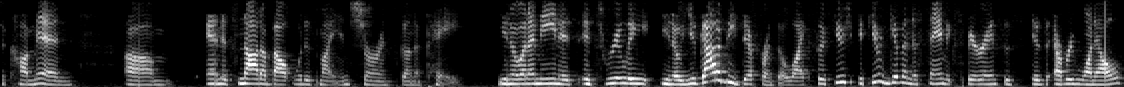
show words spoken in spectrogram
to come in. Um, and it's not about what is my insurance going to pay you know what I mean? It's it's really you know you got to be different though. Like so if you if you're given the same experience as, as everyone else,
